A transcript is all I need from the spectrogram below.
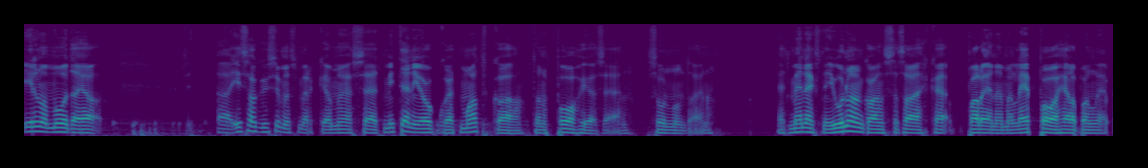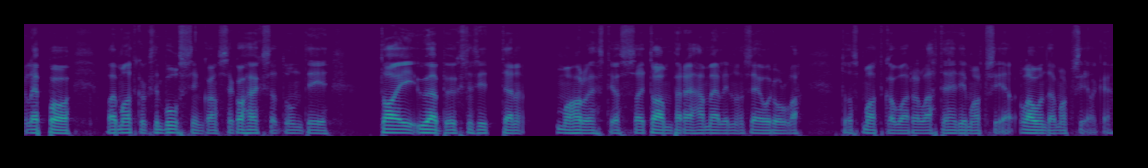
ilman muuta, ja iso kysymysmerkki on myös se, että miten joukkueet matkaa tuonne pohjoiseen sunnuntaina että meneekö ne junan kanssa, saa ehkä paljon enemmän lepoa, helpon lepoa, vai matkaako ne bussin kanssa kahdeksan tuntia, tai yöpyykö ne sitten mahdollisesti jossain Tampereen Hämeenlinnan seudulla tuossa matkan varrella lähtee heti lauantai-matsin jälkeen.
